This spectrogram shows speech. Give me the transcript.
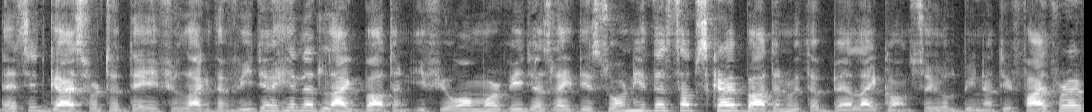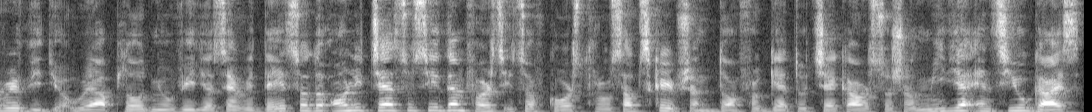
That's it guys for today. If you like the video, hit that like button. If you want more videos like this one, hit the subscribe button with the bell icon so you'll be notified for every video. We upload new videos every day so the only chance to see them first is of course through subscription. Don't forget to check our social media and see you guys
